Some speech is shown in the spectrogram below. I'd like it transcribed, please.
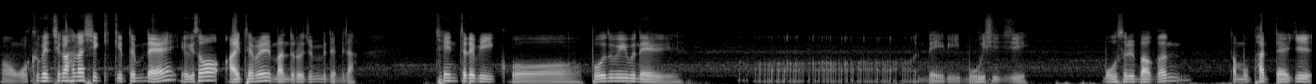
어, 워크벤치가 하나씩 있기 때문에 여기서 아이템을 만들어주면 됩니다. chain trap이 있고 board with nail 어, nail이 못이지 못을 박은 나무 판때기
